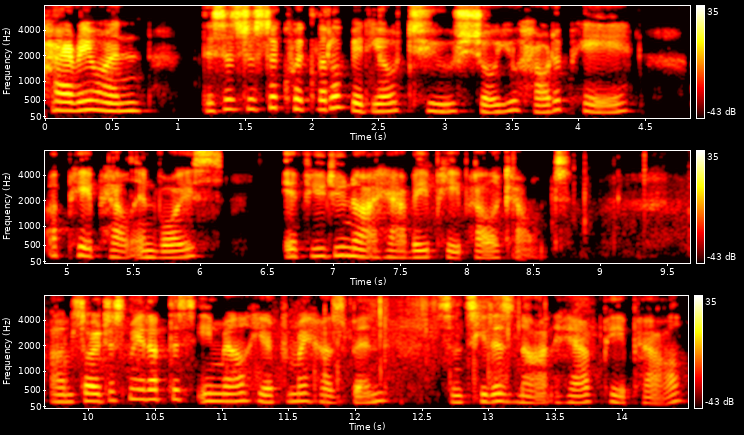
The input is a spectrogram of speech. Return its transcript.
Hi everyone, this is just a quick little video to show you how to pay a PayPal invoice if you do not have a PayPal account. Um, so I just made up this email here for my husband since he does not have PayPal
